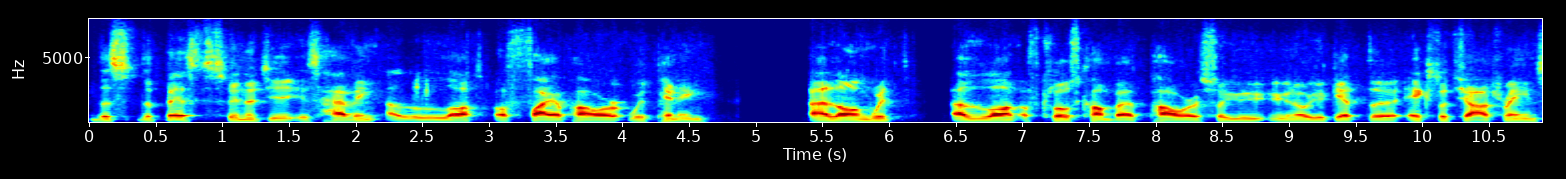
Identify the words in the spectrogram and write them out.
this the best synergy is having a lot of firepower with pinning, along with a lot of close combat power. So you you know you get the extra charge range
